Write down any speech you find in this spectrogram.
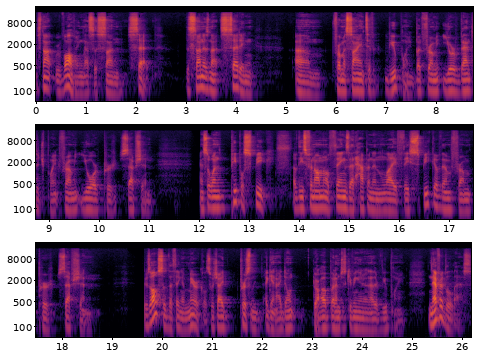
It's not revolving, that's the sun set. The sun is not setting um, from a scientific viewpoint, but from your vantage point, from your perception. And so when people speak of these phenomenal things that happen in life, they speak of them from perception. There's also the thing of miracles, which I personally, again, I don't draw up, but I'm just giving you another viewpoint. Nevertheless,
